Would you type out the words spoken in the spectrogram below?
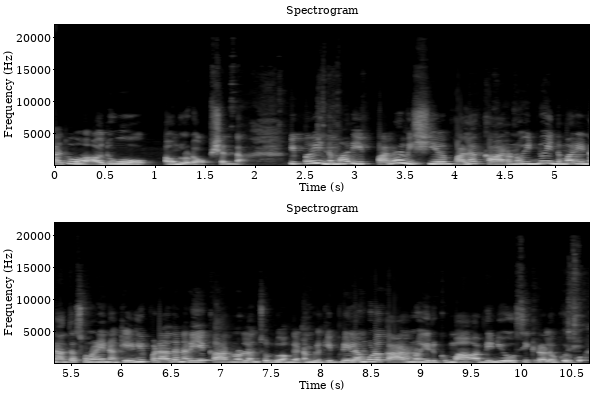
அதுவும் அதுவும் அவங்களோட ஆப்ஷன் தான். இப்போ இந்த மாதிரி பல விஷயம் பல காரணம் இன்னும் இந்த மாதிரி நான் தான் சொன்னேன் நான் கேள்விப்படாத நிறைய காரணம்லாம் சொல்லுவாங்க. நம்மளுக்கு இப்படிலாம் கூட காரணம் இருக்குமா அப்படின்னு யோசிக்கிற அளவுக்கு இருக்கும்.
